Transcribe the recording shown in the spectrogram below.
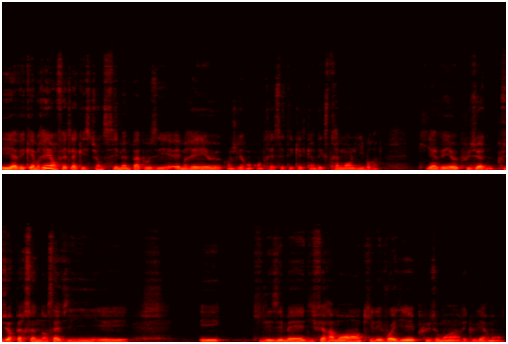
Et avec Emre, en fait, la question ne s'est même pas posée. Emre, euh, quand je l'ai rencontré, c'était quelqu'un d'extrêmement libre, qui avait euh, plusieurs, personnes dans sa vie et, et qui les aimait différemment, qui les voyait plus ou moins régulièrement.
